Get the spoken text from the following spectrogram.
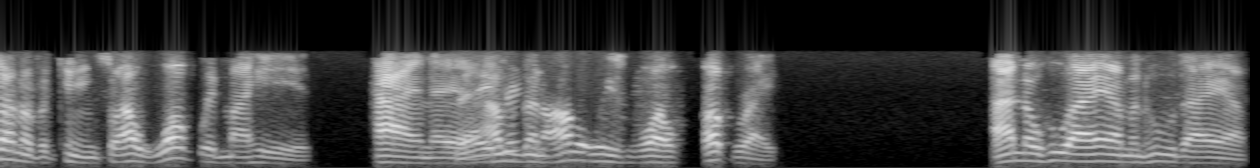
son of a king. So I walk with my head high in the air. I'm going to always walk upright. I know who I am and whose I am.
